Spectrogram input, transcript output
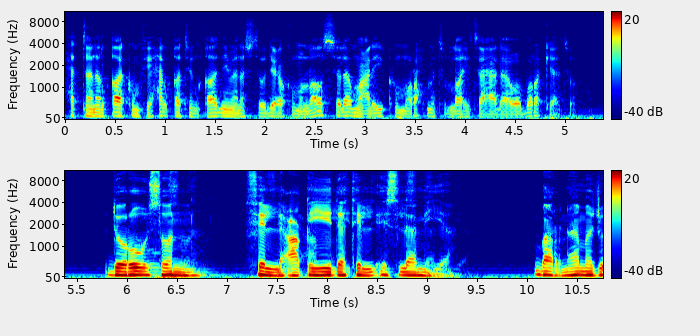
حتى نلقاكم في حلقة قادمة نستودعكم الله. والسلام عليكم ورحمة الله تعالى وبركاته. دروس في العقيدة الإسلامية. برنامج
